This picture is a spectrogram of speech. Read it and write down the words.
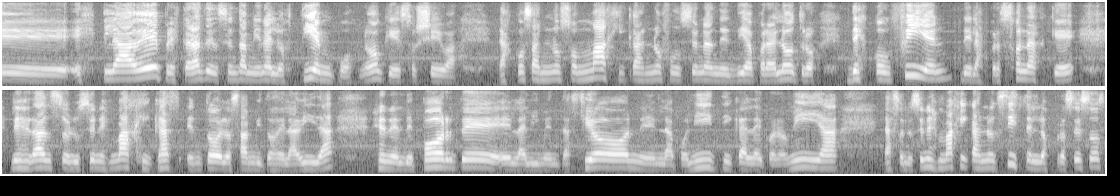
eh, es clave prestar atención también a los tiempos ¿no? que eso lleva. Las cosas no son mágicas, no funcionan de un día para el otro. Desconfíen de las personas que les dan soluciones mágicas en todos los ámbitos de la vida, en el deporte, en la alimentación, en la política, en la economía. Las soluciones mágicas no existen, los procesos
